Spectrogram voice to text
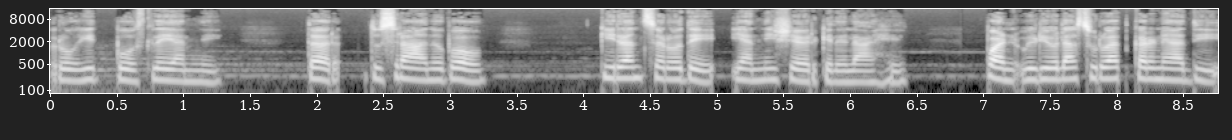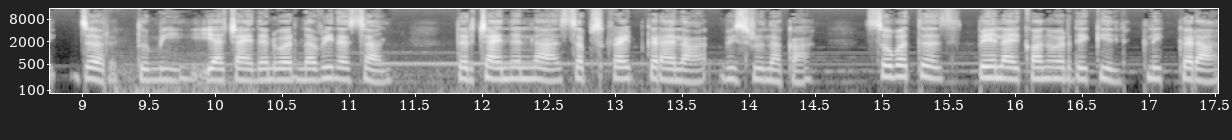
रोहित भोसले यांनी. तर दुसरा अनुभव किरण सरोदे यांनी शेअर केलेला आहे. पण व्हिडिओला सुरुवात करण्याआधी जर तुम्ही या चॅनलवर नवीन असाल तर चॅनलला सबस्क्राईब करायला विसरू नका. सोबतच बेल आयकॉनवर देखील क्लिक करा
